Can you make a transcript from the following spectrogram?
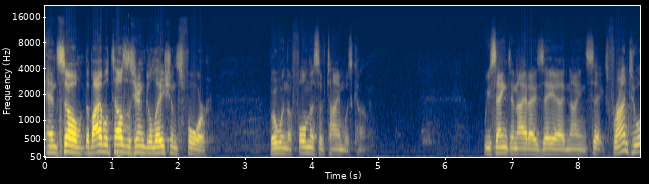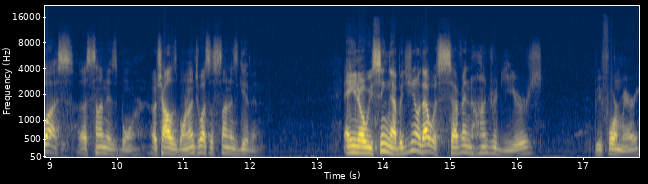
And so the Bible tells us here in Galatians 4 but when the fullness of time was come. We sang tonight Isaiah 9 6. For unto us a son is born, a child is born, unto us a son is given. And you know, we sing that, but you know that was 700 years before Mary?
